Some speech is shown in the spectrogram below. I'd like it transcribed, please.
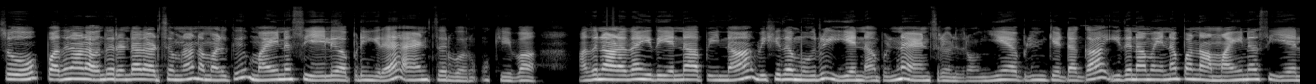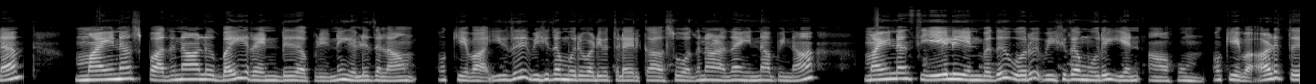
ஸோ பதினாலை வந்து ரெண்டால் அடித்தோம்னா நம்மளுக்கு மைனஸ் ஏழு அப்படிங்கிற ஆன்சர் வரும். ஓகேவா அதனால தான் இது என்ன அப்படின்னா விகிதமுறு எண் அப்படின்னு ஆன்சர் எழுதுகிறோம் ஏன் அப்படின்னு கேட்டாக்கா இதை நாம் என்ன பண்ணலாம்? மைனஸ் ஏழை மைனஸ் பதினாலு பை ரெண்டு அப்படின்னு எழுதலாம். ஓகேவா இது விகிதமுறு வடிவத்தில் இருக்கா? ஸோ அதனால தான் என்ன அப்படின்னா மைனஸ் ஏழு என்பது ஒரு விகிதமுறு எண் ஆகும். ஓகேவா அடுத்து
